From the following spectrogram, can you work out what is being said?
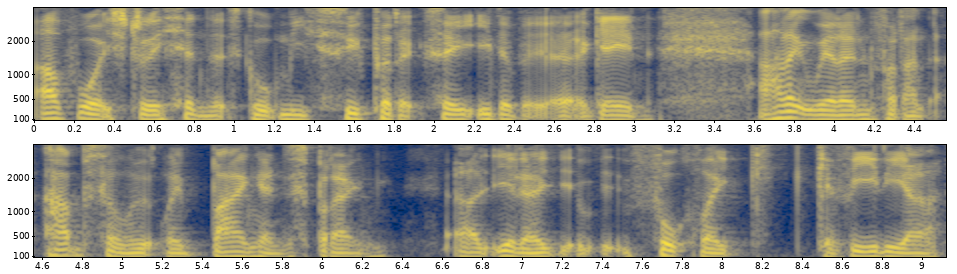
I've watched racing that's got me super excited about it again. I think we're in for an absolutely banging spring. Uh, you know, folk like Gaviria,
